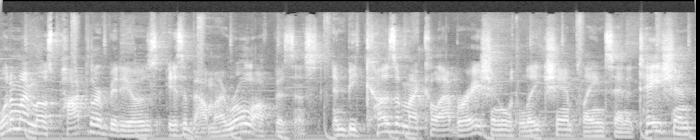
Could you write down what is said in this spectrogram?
One of my most popular videos is about my roll-off business, and because of my collaboration with Lake Champlain Sanitation,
